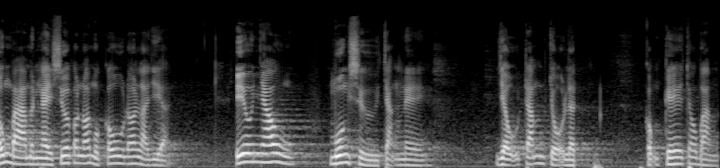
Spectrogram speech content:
ông bà mình ngày xưa có nói một câu đó là gì ạ? Yêu nhau, muôn sự chẳng nề, dẫu trăm chỗ lịch cũng kê cho bằng.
